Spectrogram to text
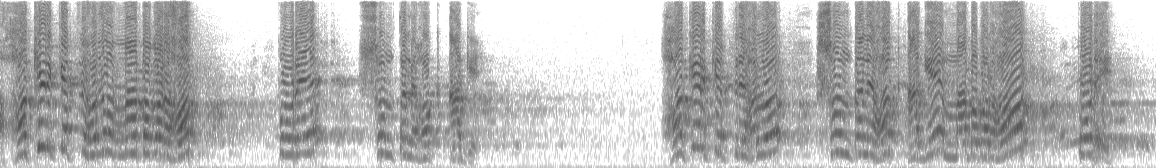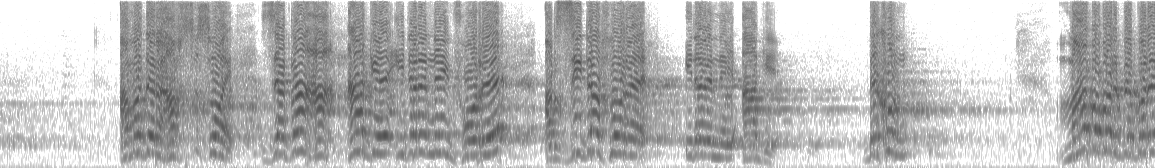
হকের ক্ষেত্রে হলো মা বাবার হক, পরে সন্তানের হক আগে। হকের ক্ষেত্রে হলো সন্তানের হক আগে মা বাবার হক পরে আমাদের আফসোস হয় যেটা আ- আগে ইটারে নেই পরে আর যেটা পরে ইটারে নেই আগে দেখুন মা বাবার ব্যাপারে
